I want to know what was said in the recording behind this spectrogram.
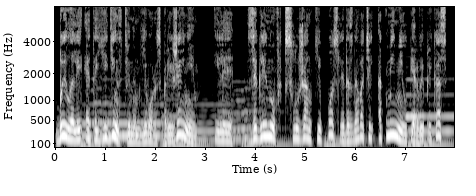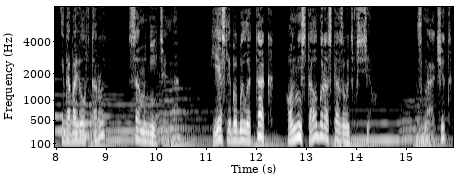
Было ли это единственным его распоряжением или Заглянув к служанке после, дознаватель отменил первый приказ и добавил второй? Сомнительно. Если бы было так, он не стал бы рассказывать всем. Значит,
